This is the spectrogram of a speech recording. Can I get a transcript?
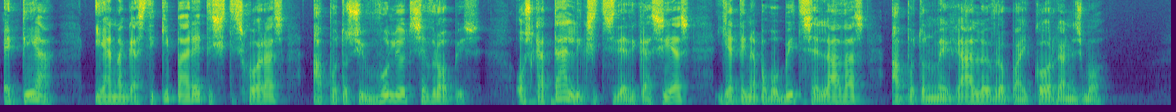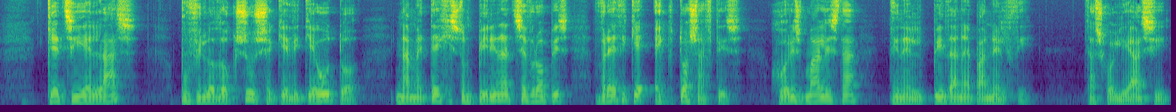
Αιτία η αναγκαστική παρέτηση της χώρας από το Συμβούλιο της Ευρώπης ως κατάληξη της διαδικασίας για την αποπομπή της Ελλάδας από τον μεγάλο ευρωπαϊκό οργανισμό. Κι έτσι η Ελλάς που φιλοδοξούσε και δικαιούτο να μετέχει στον πυρήνα της Ευρώπης βρέθηκε εκτός αυτής, χωρίς μάλιστα την ελπίδα να επανέλθει. Θα σχολιάσει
